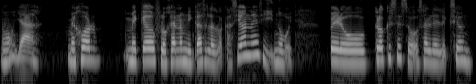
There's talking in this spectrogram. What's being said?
¿no? Ya, mejor me quedo flojeando en mi casa las vacaciones y no voy. Pero creo que es eso, o sea, la elección.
